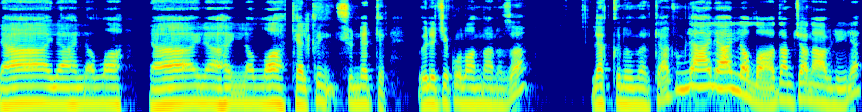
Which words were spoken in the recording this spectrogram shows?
La ilahe illallah, la ilahe illallah. Telkin sünnettir. Ölecek olanlarınıza lakkını mevtakum la ilahe illallah. Adam canavliyle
